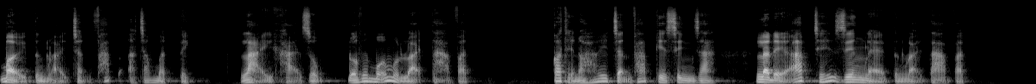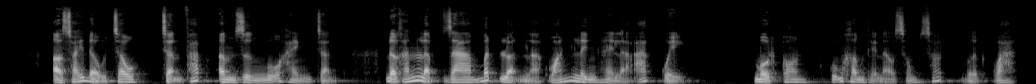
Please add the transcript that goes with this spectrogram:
bởi từng loại trận pháp ở trong mật tịch lại khả dụng đối với mỗi một loại tà vật. Có thể nói trận pháp kia sinh ra là để áp chế riêng lẻ từng loại tà vật. Ở xoáy đầu châu, trận pháp âm dương ngũ hành trận được hắn lập ra bất luận là oán linh hay là ác quỷ. Một con cũng không thể nào sống sót vượt qua.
